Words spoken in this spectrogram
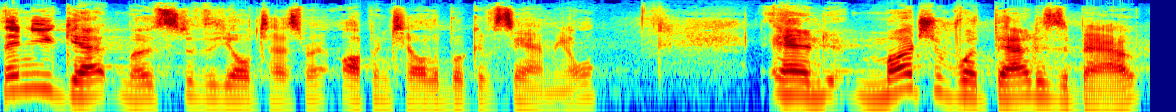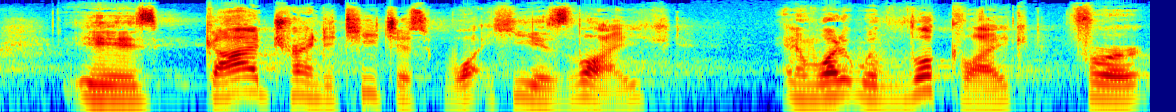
Then you get most of the Old Testament up until the book of Samuel. And much of what that is about is God trying to teach us what he is like and what it would look like for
